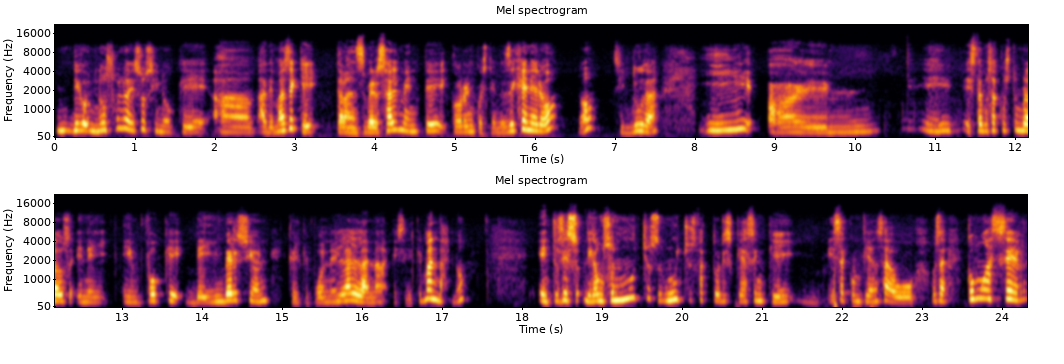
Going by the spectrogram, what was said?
Digo, no solo eso, sino que ah, además de que transversalmente corren cuestiones de género, ¿no? Sin duda, y, estamos acostumbrados en el enfoque de inversión que el que pone la lana es el que manda, ¿no? Entonces, digamos, son muchos, muchos factores que hacen que esa confianza o, o sea, cómo hacer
